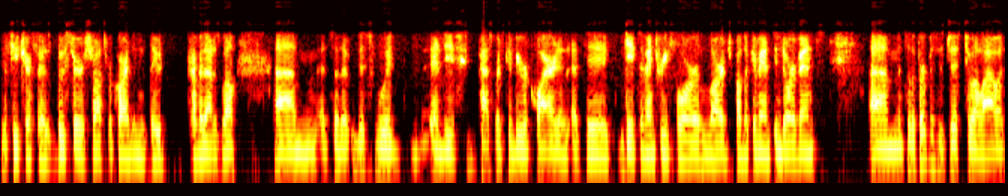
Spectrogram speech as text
in the future, if there's booster shots required, then they would cover that as well. Um, and so this would, and these passports could be required at the gates of entry for large public events, indoor events. Um, and so the purpose is just to allow us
